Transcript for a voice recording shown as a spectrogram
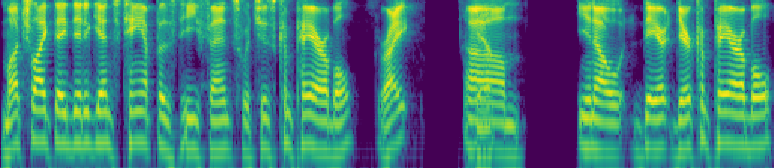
much like they did against Tampa's defense, which is comparable, right? Um, you know, they're they're comparable.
